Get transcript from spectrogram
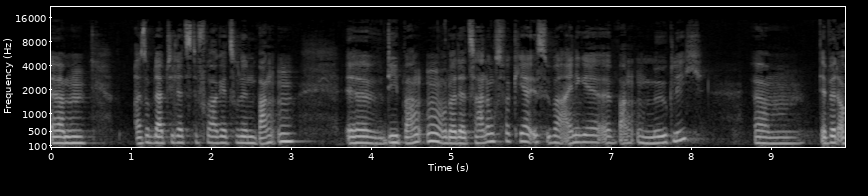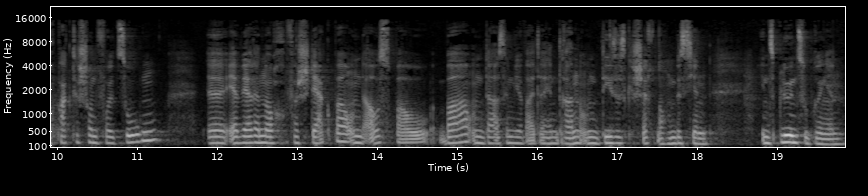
Ähm, also bleibt die letzte Frage zu den Banken. Äh, die Banken oder der Zahlungsverkehr ist über einige äh, Banken möglich. Ähm, der wird auch praktisch schon vollzogen. Äh, er wäre noch verstärkbar und ausbaubar und da sind wir weiterhin dran, um dieses Geschäft noch ein bisschen ins Blühen zu bringen.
